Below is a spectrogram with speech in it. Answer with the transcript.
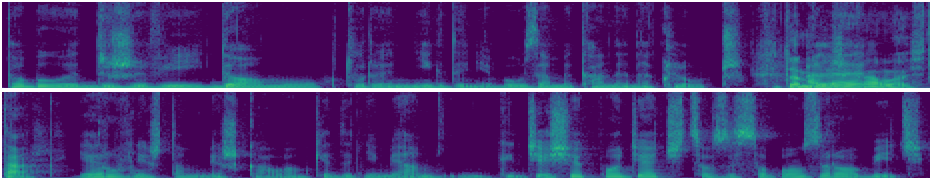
To były drzwi domu, który nigdy nie był zamykany na klucz. Ty tam Ale mieszkałaś Tak, ja również tam mieszkałam, kiedy nie miałam gdzie się podziać, co ze sobą zrobić,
